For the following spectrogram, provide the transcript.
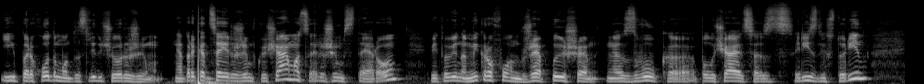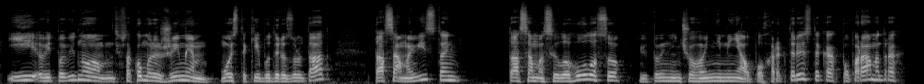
і переходимо до слідучого режиму. Наприклад, цей режим включаємо, це режим стерео. Відповідно, мікрофон вже пише е, звук, з різних сторін. І відповідно в такому режимі ось такий буде результат. Та сама відстань. Та сама сила голосу, відповідно, нічого не міняв по характеристиках, по параметрах.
